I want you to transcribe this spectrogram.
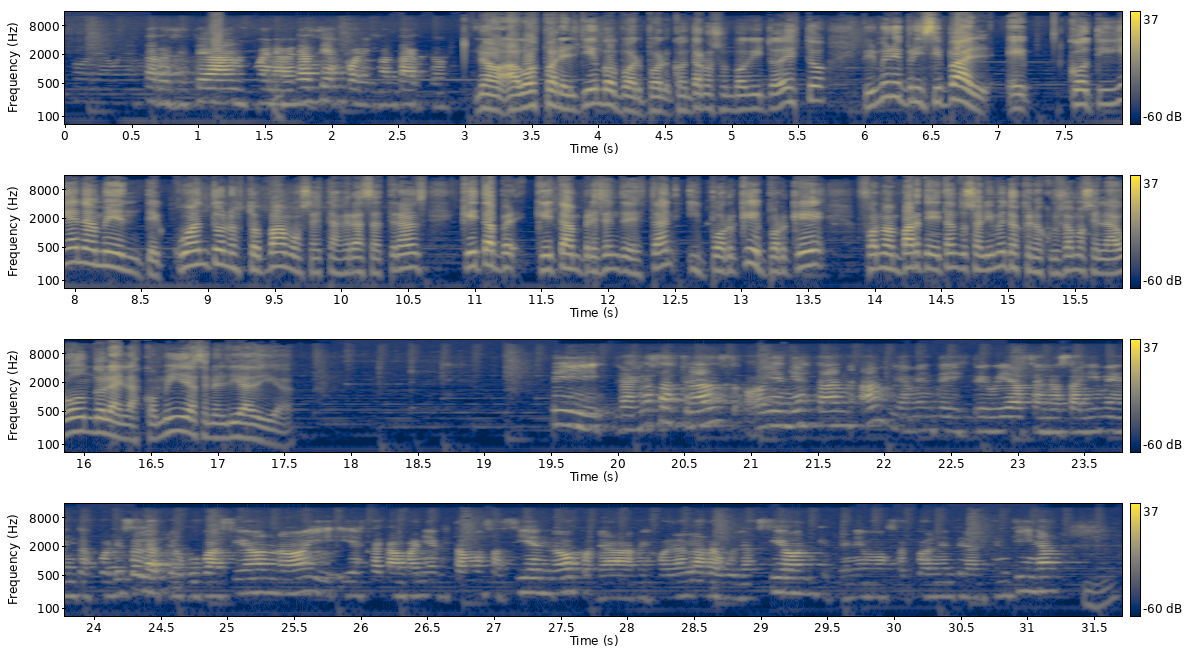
Hola, buenas tardes, Esteban. Bueno, gracias por el contacto. No, a vos por el tiempo, por, por contarnos un poquito de esto. Primero y principal, eh, cotidianamente, ¿cuánto nos topamos a estas grasas trans? ¿Qué tan, ¿Qué tan presentes están? ¿Y por qué? ¿Por qué forman parte de tantos alimentos que nos cruzamos en la góndola, en las comidas, en el día a día? Sí, las grasas trans hoy en día están ampliamente distribuidas en los alimentos, por eso la preocupación ¿no? y, esta campaña que estamos haciendo para mejorar la regulación que tenemos actualmente en Argentina,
